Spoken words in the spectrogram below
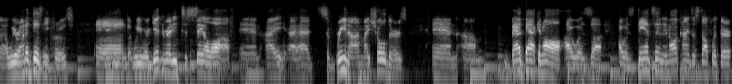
Uh, we were on a Disney cruise, and we were getting ready to sail off, and I, I had Sabrina on my shoulders, and um, bad back and all, I was uh, I was dancing and all kinds of stuff with her,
